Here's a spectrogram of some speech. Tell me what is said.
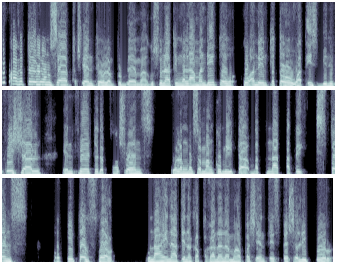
Kung makakatulong sa pasyente, walang problema. Gusto nating malaman dito kung ano yung totoo. What is beneficial and fair to the patients. Walang masamang kumita but not at the expense of people's health. Unahin natin ang kapakanan ng mga pasyente, especially poor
